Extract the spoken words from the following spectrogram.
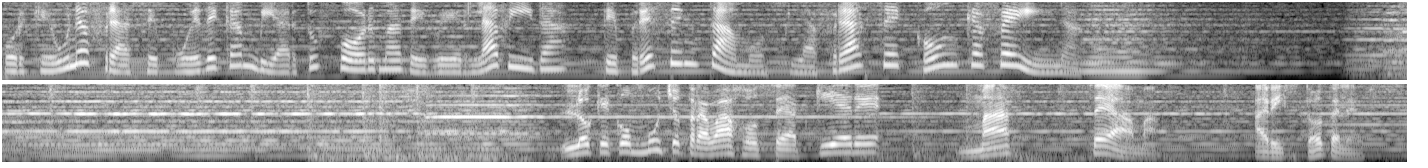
Porque una frase puede cambiar tu forma de ver la vida, te presentamos la frase con cafeína. Lo que con mucho trabajo se adquiere, más se ama. Aristóteles.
